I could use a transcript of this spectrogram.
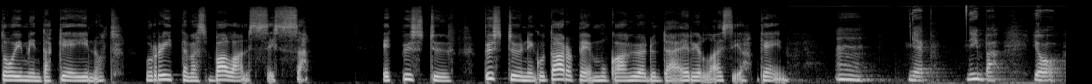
toimintakeinot on riittävässä balanssissa, että pystyy, pystyy niin kuin tarpeen mukaan hyödyntämään erilaisia keinoja. Mm, jep, niinpä. Joo,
